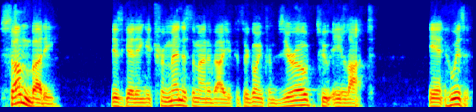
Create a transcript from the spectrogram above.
Somebody is getting a tremendous amount of value because they're going from zero to a lot. And who is it?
